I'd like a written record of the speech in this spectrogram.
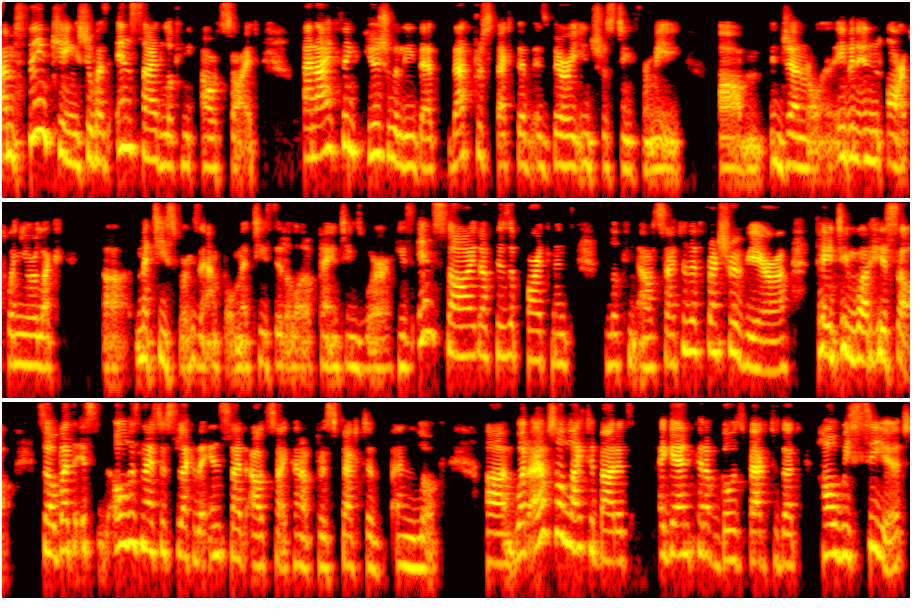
I'm thinking she was inside looking outside. And I think usually that that perspective is very interesting for me um, in general, even in art when you're like uh, Matisse, for example. Matisse did a lot of paintings where he's inside of his apartment, looking outside to the French Riviera, painting what he saw. So, but it's always nice to select the inside outside kind of perspective and look. Um, what I also liked about it, again, kind of goes back to that how we see it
